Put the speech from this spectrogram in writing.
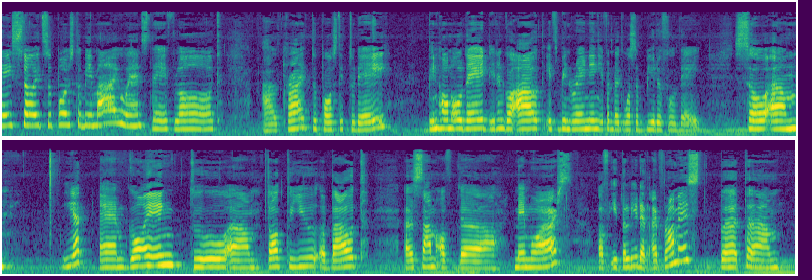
So it's supposed to be my Wednesday vlog. I'll try to post it today. Been home all day, didn't go out. It's been raining, even though it was a beautiful day. So, um, yep, I'm going to um, talk to you about uh, some of the memoirs of Italy that I promised, but um,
